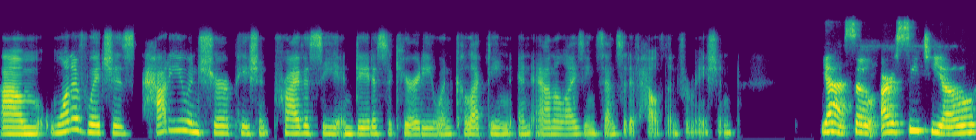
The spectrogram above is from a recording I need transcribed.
Um, one of which is how do you ensure patient privacy and data security when collecting and analyzing sensitive health information? Yeah, so our CTO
